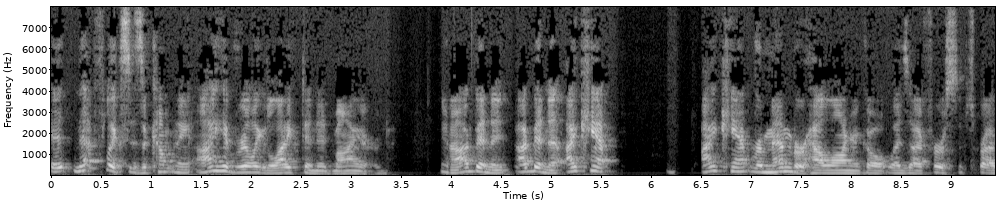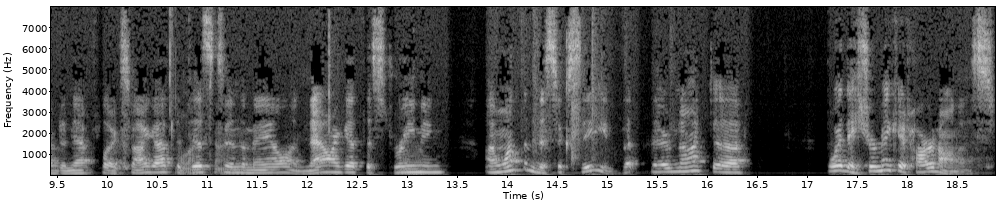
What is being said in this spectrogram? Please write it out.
it, Netflix is a company I have really liked and admired. You know, I've been a, I've been a, I can't I can't remember how long ago it was I first subscribed to Netflix. I got the discs in the mail, and now I get the streaming. I want them to succeed, but they're not. Uh, boy, they sure make it hard on us.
